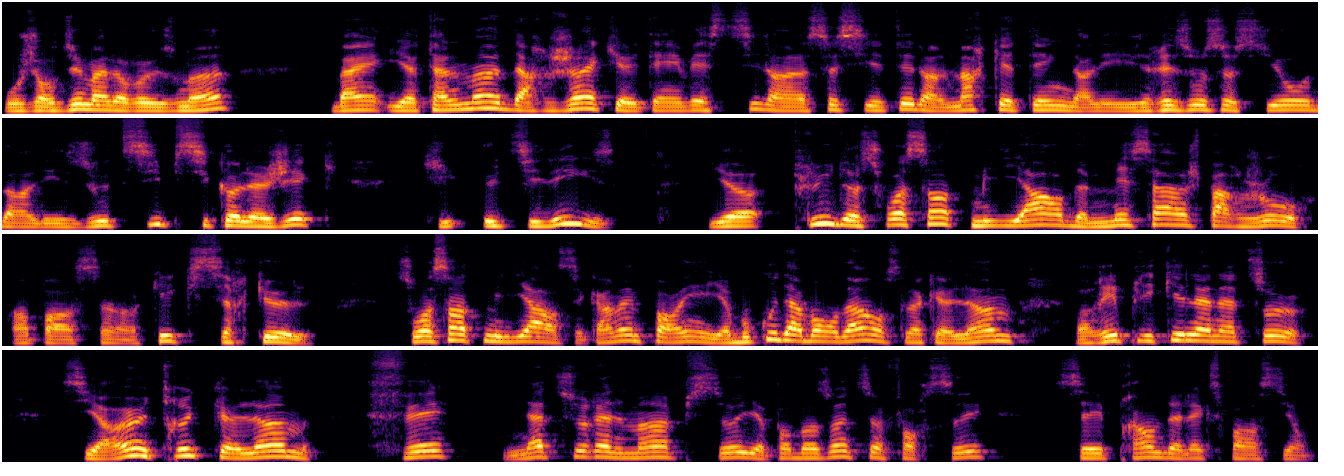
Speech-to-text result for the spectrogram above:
Aujourd'hui, malheureusement, ben, il y a tellement d'argent qui a été investi dans la société, dans le marketing, dans les réseaux sociaux, dans les outils psychologiques qui utilisent. Il y a plus de 60 milliards de messages par jour en passant, OK, qui circulent. 60 milliards, c'est quand même pas rien. Il y a beaucoup d'abondance que l'homme a répliqué la nature. S'il y a un truc que l'homme fait naturellement, puis ça, il n'y a pas besoin de se forcer, c'est prendre de l'expansion.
